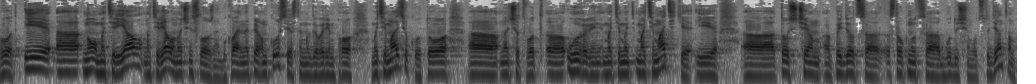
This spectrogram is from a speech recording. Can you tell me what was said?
Вот. И, э, но материал, материал он очень сложный. Буквально на первом курсе, если мы говорим про математику, то э, значит, вот, э, уровень математики и то, с чем придется столкнуться будущим вот, студентам,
